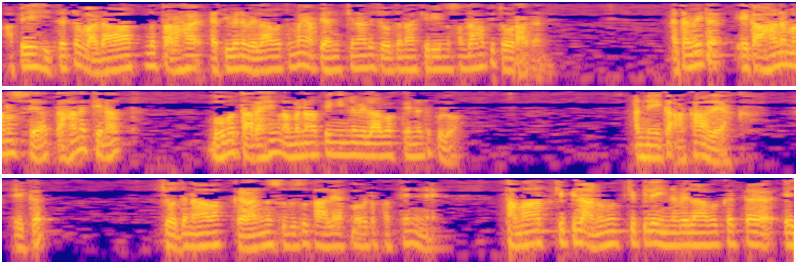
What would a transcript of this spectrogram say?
අපේ හිතට වඩාත්ම තරහ ඇති වෙන වෙලාව තමයි අපි අනිත් කෙනාට චෝදනා කිරීම සඳහා අපි තෝරාගන්නේ. ඇතැම් විට ඒක අහන මිනිස්සයත් අහන කෙනත් බොහොම තරහෙන් අමනාපෙන් ඉන්න වෙලාවක් වෙන්නට පුළුවන්. අන්න ඒක අකාලයක්. ඒක චෝදනාවක් කරන්න සුදුසු කාලයක් බවට පත් වෙන්නේ නැහැ. තමාත් කිපිලා අනුනුත් කිපිලා ඉන්න වෙලාවකට ඒ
